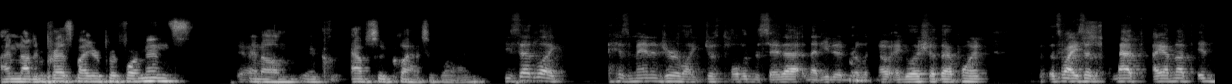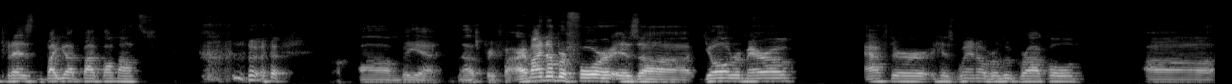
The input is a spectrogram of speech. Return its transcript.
I'm not impressed by your performance. Yeah. And um, you know, absolute classic line. he said like his manager like just told him to say that and that he didn't really know English at that point. That's why he said, Matt, I am not impressed by your performance. um, but yeah, that was pretty fun. All right, my number four is uh Yoel Romero after his win over Luke Rockhold, uh,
